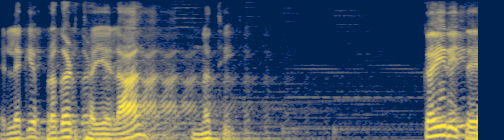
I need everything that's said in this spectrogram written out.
એટલે કે પ્રગટ થયેલા નથી. કઈ રીતે?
